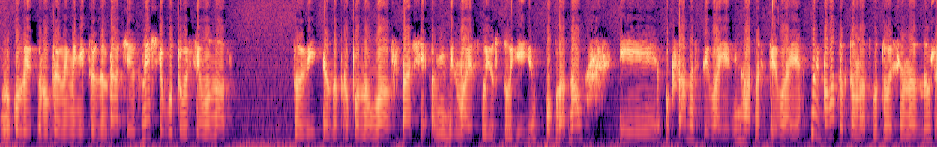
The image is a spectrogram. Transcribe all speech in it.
ну коли робили мені презентацію книжки в Утосі у нас, Вітя запропонував Саші, а він має свою студію, обладнав. І Оксана співає, він гарно співає. Ну і багато хто в нас в Утосі, у нас дуже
